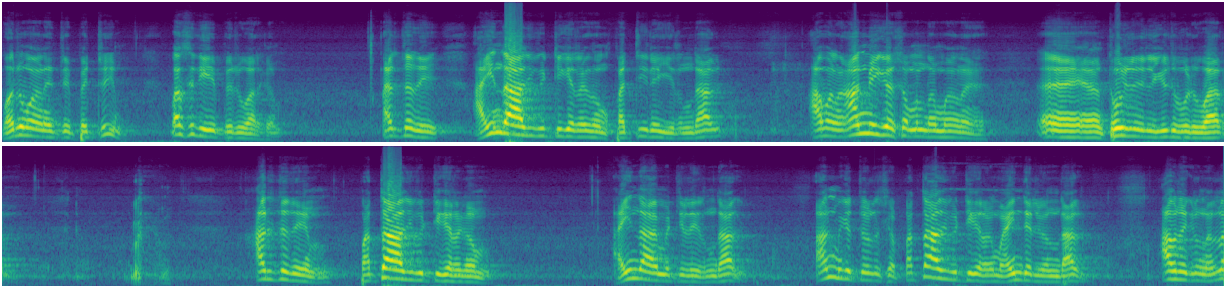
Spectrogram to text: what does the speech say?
வருமானத்தை பெற்று வசதியை பெறுவார்கள். அடுத்தது ஐந்தாவது வீட்டுகிரகம் பத்திரை இருந்தால் அவன் ஆன்மீக சம்பந்தமான தொழிலில் ஈடுபடுவார். அடுத்தது பத்தாவது வீட்டுகிரகம் ஐந்தாம் வீட்டில் இருந்தால் ஆன்மீக தொழில் பத்தாவது வீட்டுகிரகம் ஐந்தில் இருந்தால் அவர்கள் நல்ல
